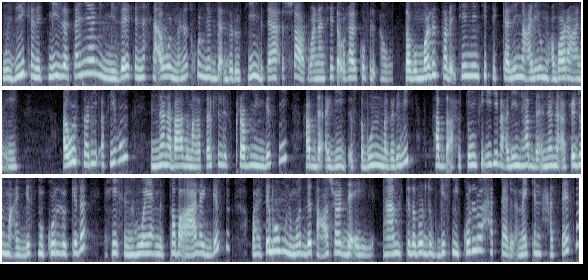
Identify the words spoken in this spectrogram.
ودي كانت ميزة تانية من ميزات إن إحنا أول ما ندخل نبدأ بالروتين بتاع الشعر. وأنا نسيت أقولها لكم في الأول. طب أمال الطريقتين اللي انت بتتكلمي عليهم عبارة عن إيه؟ أول طريقة فيهم ان أنا بعد ما غسلت السكراب من جسمي هبدأ أجيب الصابون المغربي هبدأ احطهم في ايدي بعدين هبدأ ان أنا افردهم على الجسم كله كده بحيث ان هو يعمل طبقة على الجسم وهسيبهم لمدة 10 دقائق هعمل كده برده في جسمي كله حتى الأماكن الحساسه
